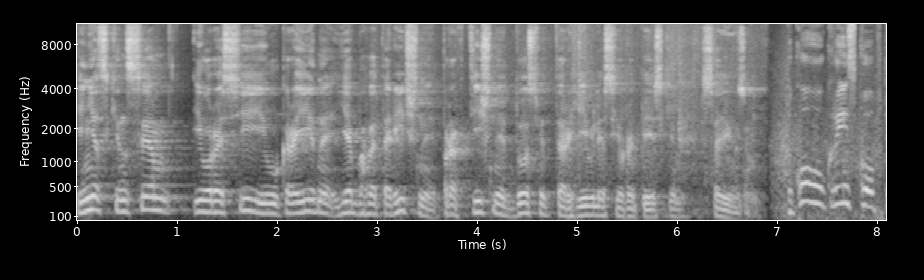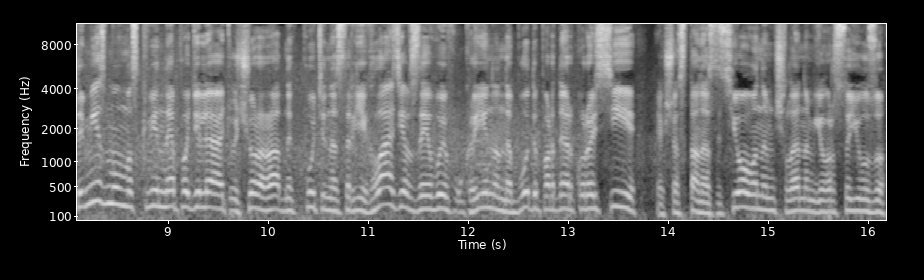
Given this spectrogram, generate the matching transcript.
Кінець кінцем і у Росії, і України є багаторічний практичний досвід торгівлі з Європейським Союзом. Такого українського оптимізму в Москві не поділяють. Учора радник Путіна Сергій Глазєв заявив, Україна не буде партнеркою Росії, якщо стане асоційованим членом Євросоюзу.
